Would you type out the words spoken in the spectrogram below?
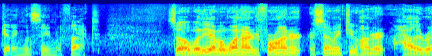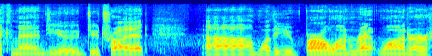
getting the same effect. So whether you have a 100, 400 or 7200, highly recommend you do try it. Um, whether you borrow one, rent one, or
